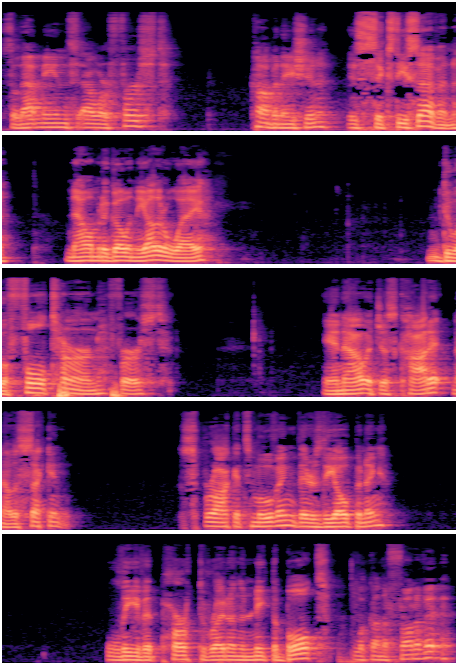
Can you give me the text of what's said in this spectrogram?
So that means our first combination is 67. Now I'm going to go in the other way do a full turn first. And now it just caught it. Now the second sprockets moving. There's the opening. Leave it parked right underneath the bolt. Look on the front of it.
